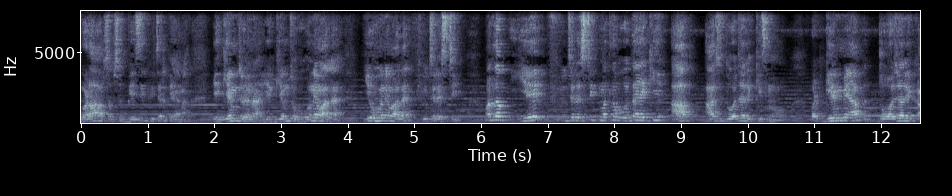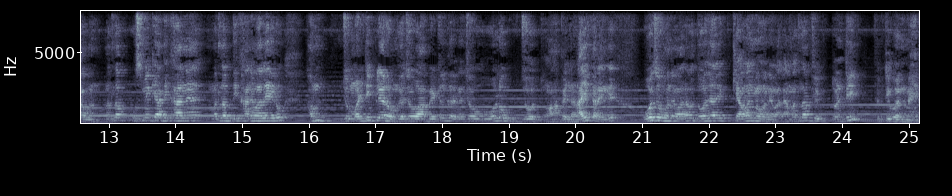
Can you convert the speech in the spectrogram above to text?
बड़ा और सबसे बेसिक फीचर क्या है ना, ये गेम जो है ना, ये गेम जो होने वाला है, ये होने वाला है फ्यूचरिस्टिक मतलब ये फ्यूचरिस्टिक मतलब होता है कि आप आज 2021 में हो बट गेम में आप दो हज़ार इक्यावन मतलब उसमें क्या दिखाने मतलब दिखाने वाले ये लोग? हम जो मल्टीप्लेयर होंगे, जो वहाँ बैटल करेंगे, जो वो लोग जो वहाँ पे लड़ाई करेंगे, वो जो होने वाला है, वो दो हज़ार इक्यावन में होने वाला है मतलब ट्वेंटी फिफ्टी वन में है।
